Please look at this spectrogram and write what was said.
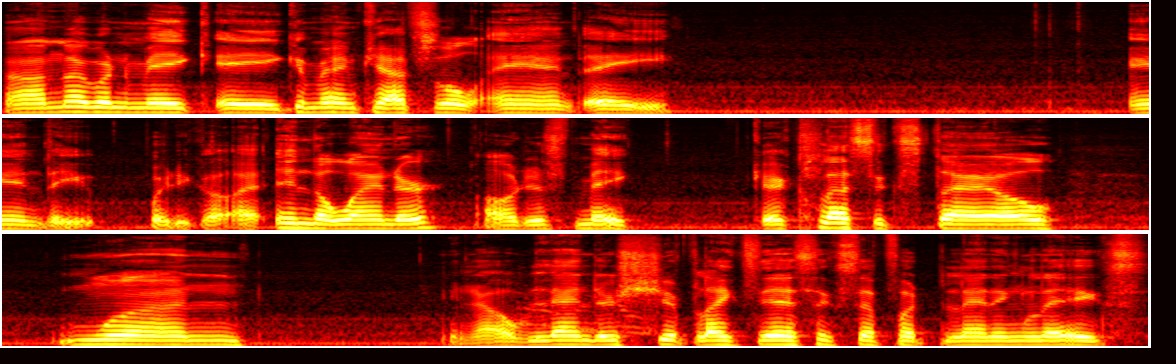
Uh, I'm not going to make a command capsule and a and a what do you call it in the lander. I'll just make a classic style one, you know, lander ship like this, except for landing legs.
